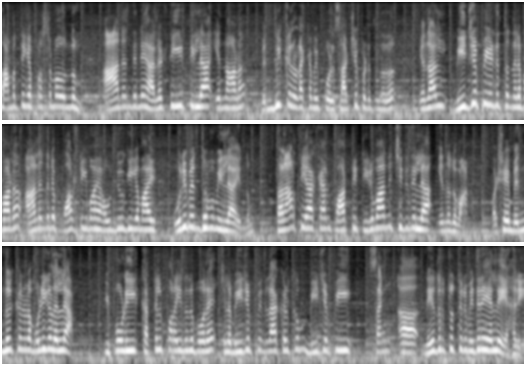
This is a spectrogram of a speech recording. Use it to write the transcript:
സാമ്പത്തിക പ്രശ്നമോ ഒന്നും ആനന്ദിനെ അലട്ടിയിട്ടില്ല എന്നാണ് ബന്ധുക്കളടക്കം ഇപ്പോൾ സാക്ഷ്യപ്പെടുത്തുന്നത്. എന്നാൽ ബി ജെ പി എടുത്ത നിലപാട് ആനന്ദിന് പാർട്ടിയുമായി ഔദ്യോഗികമായി ഒരു ബന്ധവുമില്ല എന്നും സ്ഥാനാർത്ഥിയാക്കാൻ പാർട്ടി തീരുമാനിച്ചിരുന്നില്ല എന്നതുമാണ്. പക്ഷേ ബന്ധുക്കളുടെ മൊഴികളെല്ലാം ഇപ്പോൾ ഈ കത്തിൽ പറയുന്നത് പോലെ ചില ബി ജെ പി നേതാക്കൾക്കും ബി ജെ പി നേതൃത്വത്തിനുമെതിരെയല്ലേ ഹരി?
